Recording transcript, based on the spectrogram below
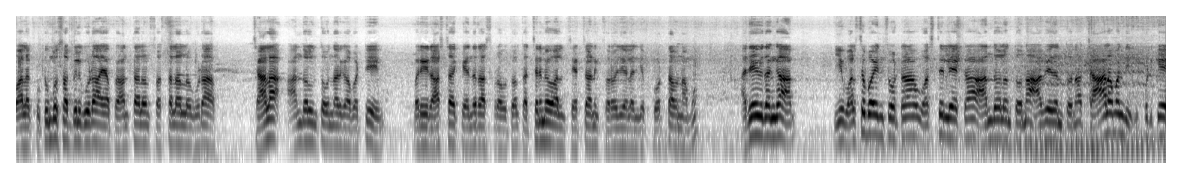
వాళ్ళ కుటుంబ సభ్యులు కూడా ఆయా ప్రాంతాల్లో స్వస్థలాల్లో కూడా చాలా ఆందోళనతో ఉన్నారు కాబట్టి మరి రాష్ట్ర కేంద్ర రాష్ట్ర ప్రభుత్వాలు తక్షణమే వాళ్ళని చేర్చడానికి చొరవ చేయాలని చెప్పి కోరుతా ఉన్నాము. అదేవిధంగా ఈ వలసపోయిన చోట వసతి లేక ఆందోళనతోన ఆవేదనతోన చాలామంది ఇప్పటికే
